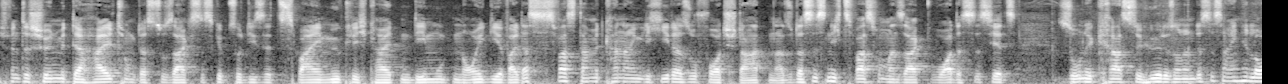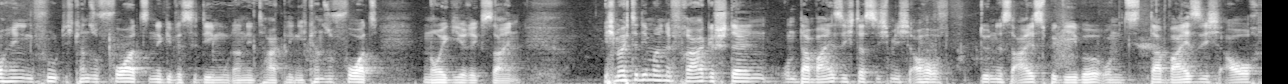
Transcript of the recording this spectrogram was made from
Ich finde es schön mit der Haltung, dass du sagst, es gibt so diese zwei Möglichkeiten, Demut, Neugier, weil das ist was, damit kann eigentlich jeder sofort starten. Also das ist nichts was, wo man sagt, boah, das ist jetzt so eine krasse Hürde, sondern das ist eigentlich eine low-hanging fruit. Ich kann sofort eine gewisse Demut an den Tag legen. Ich kann sofort neugierig sein. Ich möchte dir mal eine Frage stellen und da weiß ich, dass ich mich auch auf dünnes Eis begebe und da weiß ich auch,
